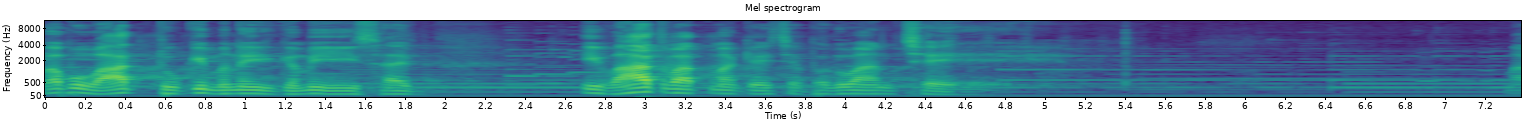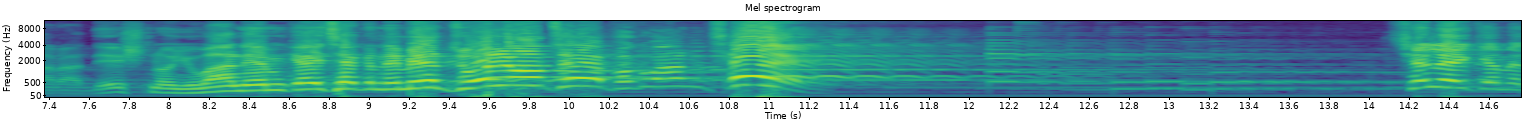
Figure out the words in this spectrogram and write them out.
બાપુ, વાત ટૂંકી મને ગમી સાહેબ. એ વાત વાતમાં કહે છે, ભગવાન છે. મારા દેશનો યુવાન એમ કહે છે કે મેં જોયો છે, ભગવાન છે. છેલ્લે કે અમે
